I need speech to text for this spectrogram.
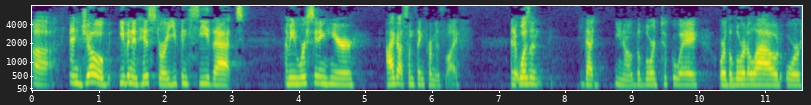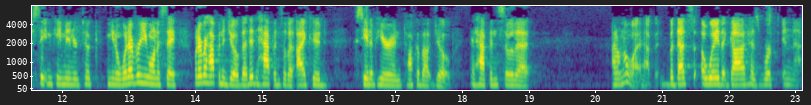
Uh, and Job, even in his story, you can see that, I mean, we're sitting here, I got something from his life. And it wasn't that, you know, the Lord took away or the Lord allowed or Satan came in and took, you know, whatever you want to say, whatever happened to Job, that didn't happen so that I could stand up here and talk about Job. It happened so that, I don't know why it happened, but that's a way that God has worked in that.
